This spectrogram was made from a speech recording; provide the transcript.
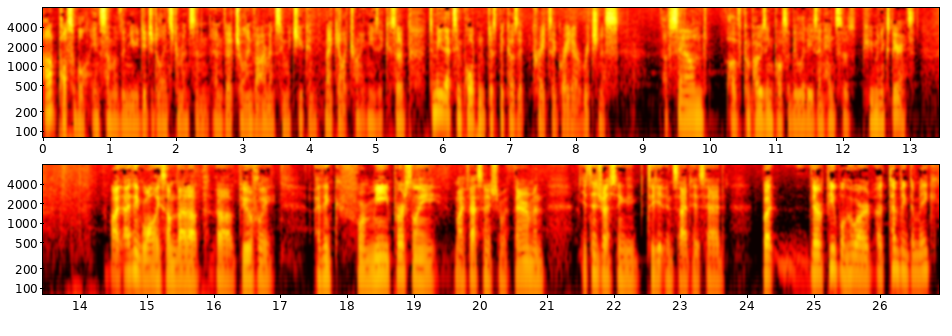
aren't possible in some of the new digital instruments and, and virtual environments in which you can make electronic music. So to me, that's important just because it creates a greater richness of sound, of composing possibilities, and hence of human experience. I, I think Wally summed that up uh, beautifully. I think for me personally, my fascination with Theremin, it's interesting to get inside his head. But there are people who are attempting to make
